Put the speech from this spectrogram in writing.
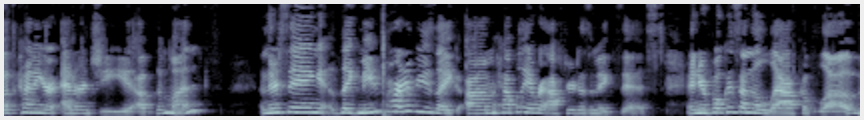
What's kind of your energy of the month? And they're saying, like, maybe part of you is like, um, happily ever after doesn't exist. And you're focused on the lack of love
